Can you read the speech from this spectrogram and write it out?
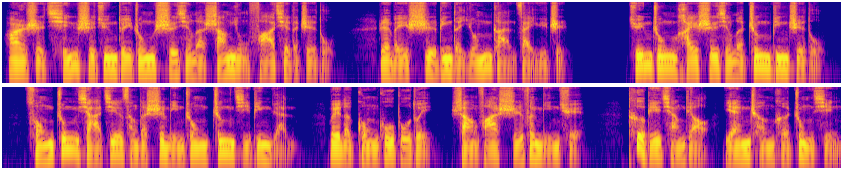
二是秦时军队中实行了赏勇罚怯的制度，认为士兵的勇敢在于智，军中还实行了征兵制度。从中下阶层的市民中征集兵员，为了巩固部队，赏罚十分明确，特别强调严惩和重刑，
